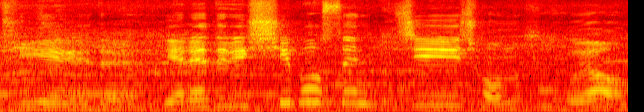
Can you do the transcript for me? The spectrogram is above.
뒤에 애들. 얘네들이 15cm 전후고요.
